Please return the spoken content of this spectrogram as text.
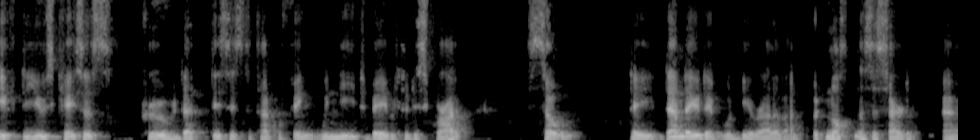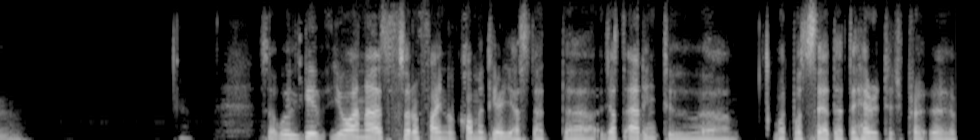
if the use cases prove that this is the type of thing we need to be able to describe. So they then they, they would be relevant, but not necessarily. Uh, so we'll give Joanna a sort of final comment here, just that uh, just adding to uh, what was said that the heritage uh,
